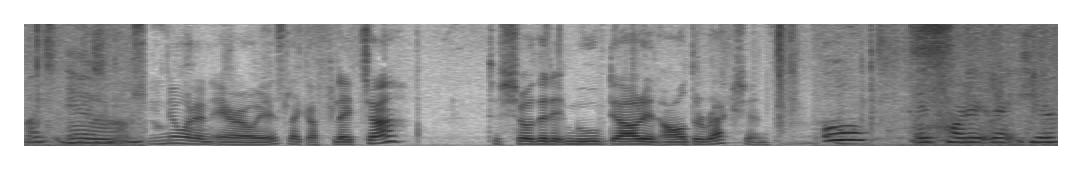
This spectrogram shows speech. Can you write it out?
What's arrows? You know what an arrow is, like a flecha, to show that it moved out in all directions. Oh, I put it right here.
